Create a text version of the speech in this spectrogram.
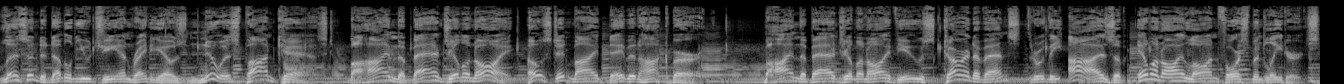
Listen to WGN Radio's newest podcast, Behind the Badge Illinois, hosted by David Hochberg. Behind the Badge Illinois views current events through the eyes of Illinois law enforcement leaders.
